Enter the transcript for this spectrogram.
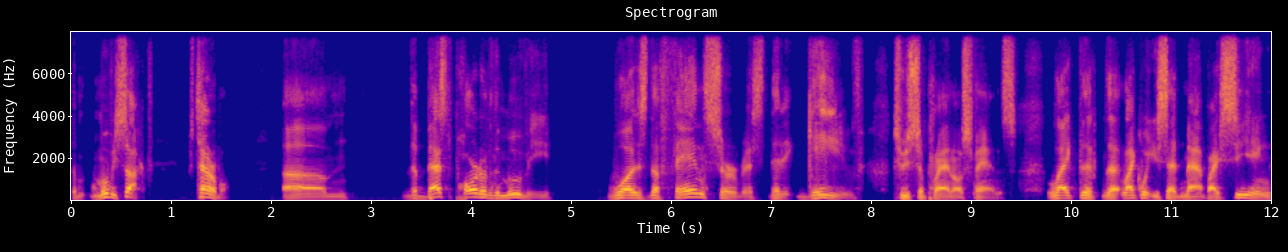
The movie sucked. It was terrible. Um, the best part of the movie was the fan service that it gave to Sopranos fans. Like the, the like what you said, Matt, by seeing,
